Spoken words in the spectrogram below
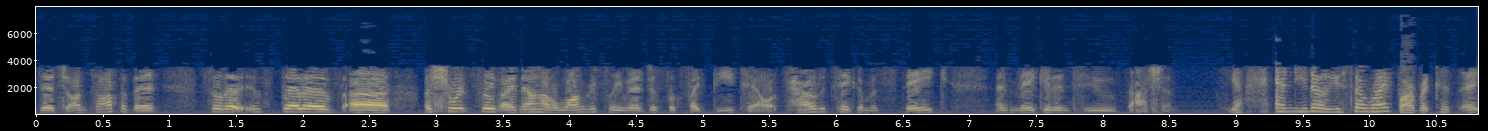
stitch on top of it." So that instead of uh, a short sleeve, I now have a longer sleeve, and it just looks like detail. It's how to take a mistake and make it into fashion. Yeah, and you know you're so right, Barbra, because uh,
